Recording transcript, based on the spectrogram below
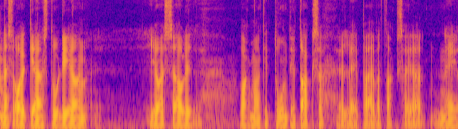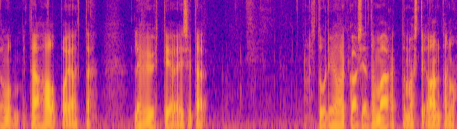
ns. oikeaan studioon, joissa oli varmaankin tuntitaksa, ellei päivätaksa, ja ne ei ollut mitään halpoja, että levyyhtiö ei sitä studioaikaa sieltä määrättömästi antanut.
